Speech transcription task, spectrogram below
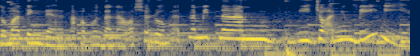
dumating din at nakapunta na ako sa room at na-meet na namin ni Jo yung baby.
